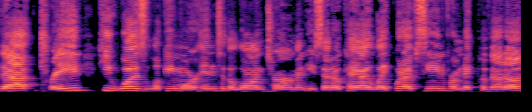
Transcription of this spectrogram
that trade, he was looking more into the long term. And he said, okay, I like what I've seen from Nick Pivetta,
